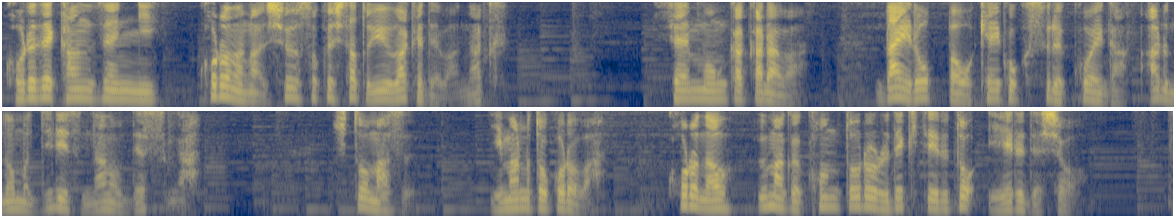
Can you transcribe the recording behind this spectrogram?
これで完全にコロナが収束したというわけではなく、専門家からは第6波を警告する声があるのも事実なのですが、ひとまず今のところはコロナをうまくコントロールできていると言えるでしょう。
